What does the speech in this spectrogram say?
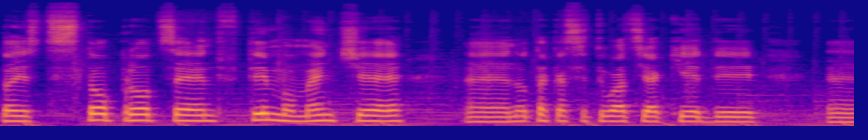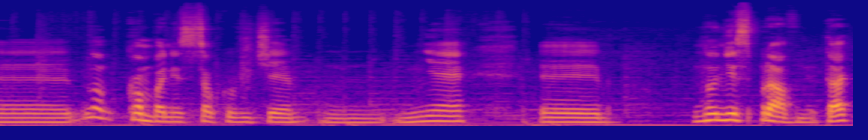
to jest 100% w tym momencie, no taka sytuacja, kiedy e, no combine jest całkowicie mm, nie, e, no niesprawny, tak?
